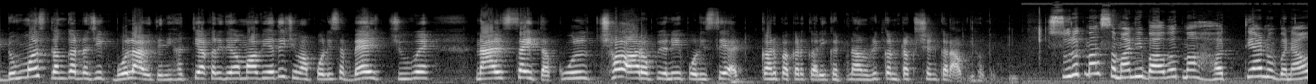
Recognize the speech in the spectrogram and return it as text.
ડુમ્મસ લંગર નજીક બોલાવી તેની હત્યા કરી દેવામાં આવી હતી, જેમાં પોલીસે બે જુએ નાલ સહિત કુલ છ આરોપીઓની પોલીસે ધરપકડ કરી ઘટનાનું રિકન્સ્ટ્રક્શન કરાવ્યું હતું. સુરતમાં સામાન્ય બાબતમાં હત્યાનો બનાવ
